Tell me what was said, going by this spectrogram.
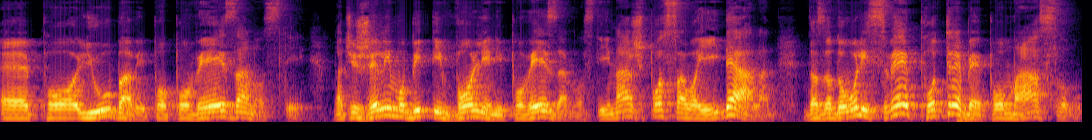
e, po ljubavi, po povezanosti. Znači želimo biti voljeni povezanosti i naš posao je idealan da zadovolji sve potrebe po maslovu,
